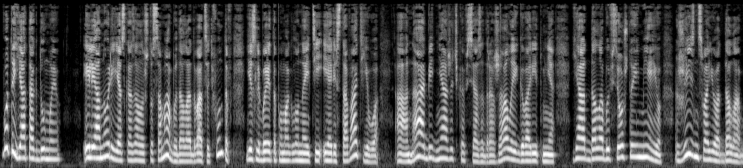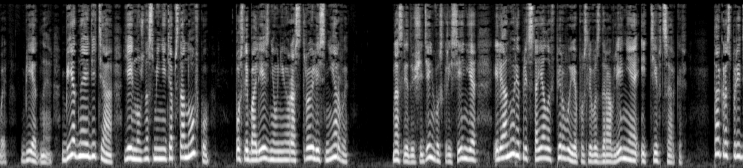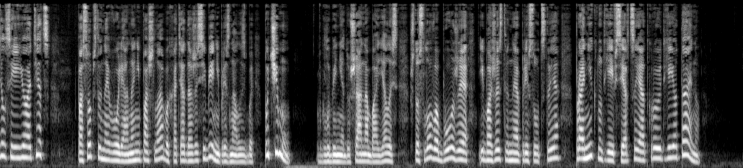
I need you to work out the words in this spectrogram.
Вот и я так думаю. Элеоноре я сказала, что сама бы дала 20 фунтов, если бы это помогло найти и арестовать его, а она, бедняжечка, вся задрожала и говорит мне, «Я отдала бы все, что имею, жизнь свою отдала бы». Бедная, бедное дитя, ей нужно сменить обстановку. После болезни у нее расстроились нервы. На следующий день, в воскресенье, Элеоноре предстояло впервые после выздоровления идти в церковь. Так распорядился ее отец – по собственной воле она не пошла бы, хотя даже себе не призналась бы. Почему? В глубине души она боялась, что Слово Божие и божественное присутствие проникнут ей в сердце и откроют ее тайну.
